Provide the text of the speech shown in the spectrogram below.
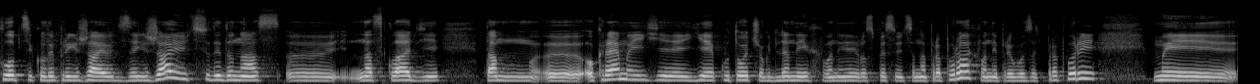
хлопці, коли приїжджають, заїжджають сюди до нас е, на складі. Там е, окремий є куточок для них. Вони розписуються на прапорах, вони привозять прапори. Ми,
